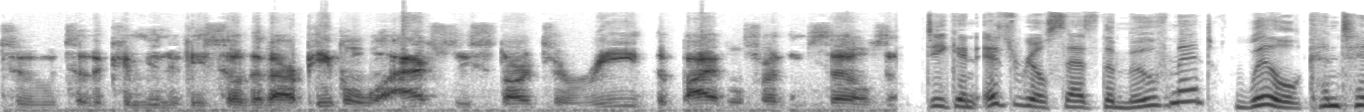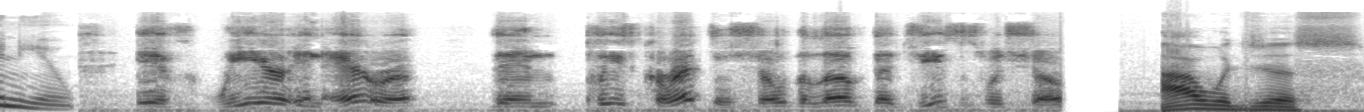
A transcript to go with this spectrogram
to, to the community so that our people will actually start to read the Bible for themselves. Deacon Israel says the movement will continue. If we are in error, then please correct us. Show the love that Jesus would show. I would just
